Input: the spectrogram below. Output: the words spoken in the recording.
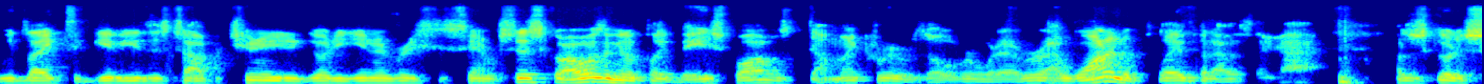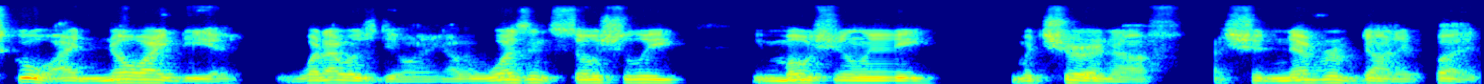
we'd like to give you this opportunity to go to University of San Francisco. I wasn't going to play baseball. I was done. My career was over. Whatever. I wanted to play, but I was like, ah, I'll just go to school. I had no idea what I was doing. I wasn't socially, emotionally mature enough. I should never have done it, but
